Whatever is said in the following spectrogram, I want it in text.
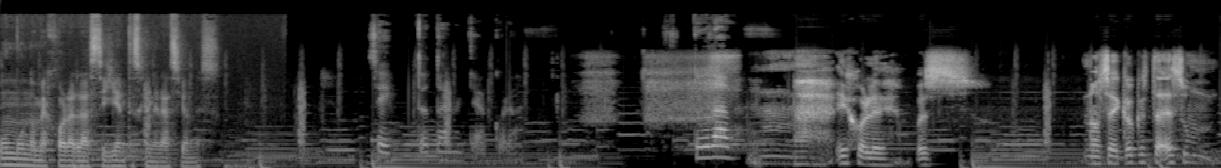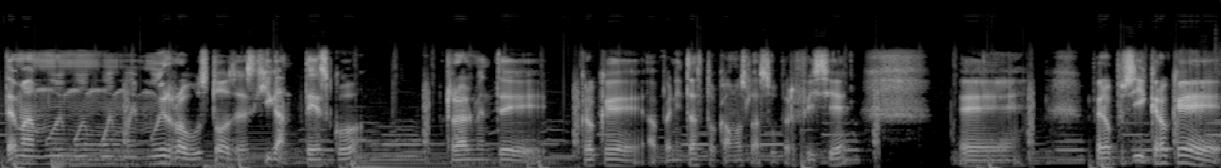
un mundo mejor a las siguientes generaciones. Sí, totalmente de acuerdo. ¿Tú, Dab? Mm, híjole, pues no sé, creo que este es un tema muy, muy, muy, muy, muy robusto, o sea, es gigantesco. Realmente creo que apenas tocamos la superficie. Eh, pero pues sí, creo que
